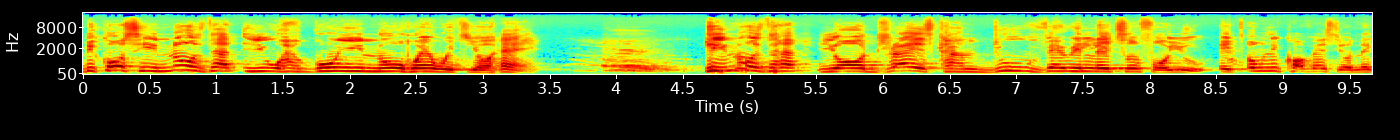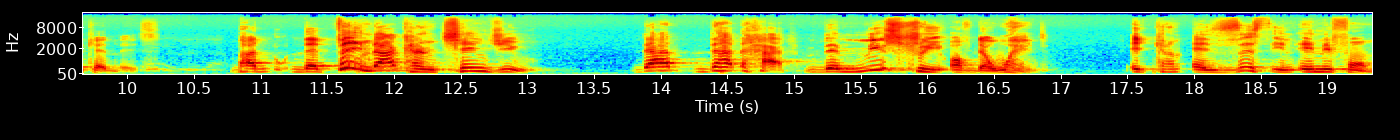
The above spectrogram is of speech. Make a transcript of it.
because he knows that you are going nowhere with your hair. He knows that your dress can do very little for you, it only covers your nakedness. But the thing that can change you, that, that ha- the mystery of the word, it can exist in any form.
